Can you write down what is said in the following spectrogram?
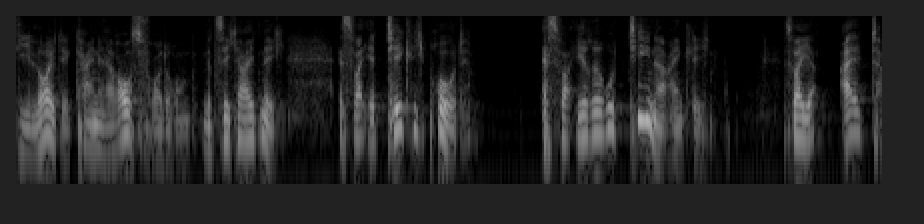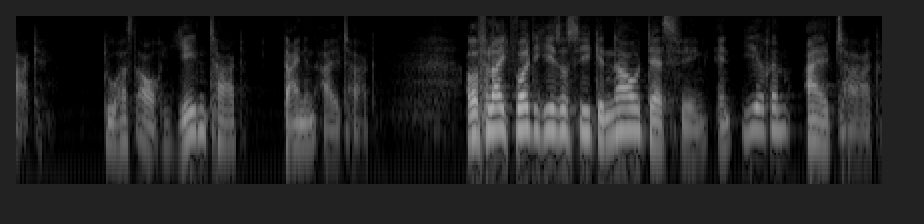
die Leute keine Herausforderung, mit Sicherheit nicht. Es war ihr täglich Brot. Es war ihre Routine eigentlich. Es war ihr Alltag. Du hast auch jeden Tag deinen Alltag. Aber vielleicht wollte Jesus sie genau deswegen in ihrem Alltag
